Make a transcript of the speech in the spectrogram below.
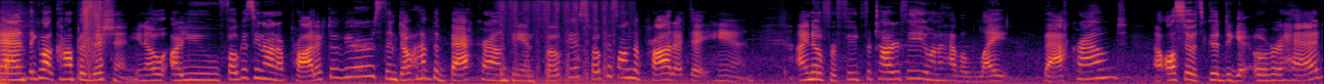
And think about composition. You know, are you focusing on a product of yours? Then don't have the background be in focus. Focus on the product at hand. I know for food photography, you want to have a light background. Uh, also, it's good to get overhead.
